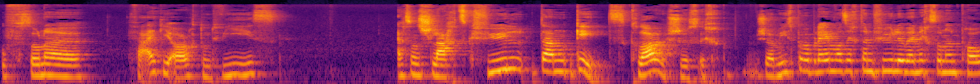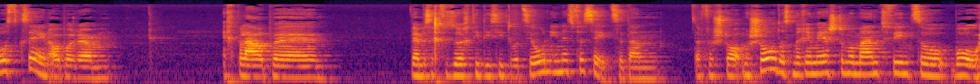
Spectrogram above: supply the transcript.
auf so eine feige Art und Weise auch so ein schlechtes Gefühl dann gibt. Klar, ist es ich, ist ja mein Problem, was ich dann fühle, wenn ich so einen Post sehe. Aber ähm, ich glaube, äh, wenn man sich versucht, in die Situation hineinzuversetzen, dann, dann versteht man schon, dass man im ersten Moment findet, so, wow,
